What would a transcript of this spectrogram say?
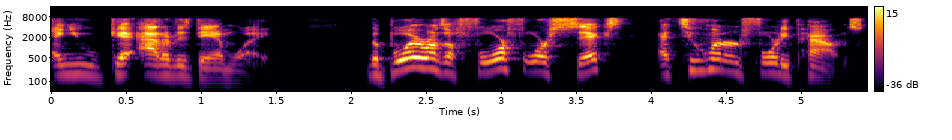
and you get out of his damn way. The boy runs a 4.46 at 240 pounds.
